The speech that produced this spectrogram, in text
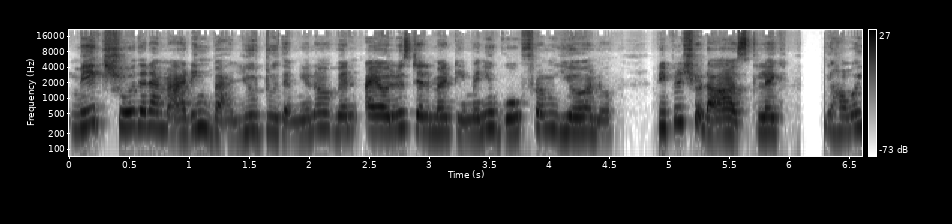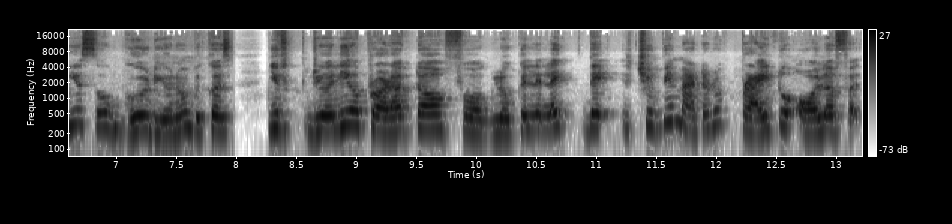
make sure that I'm adding value to them. You know, when I always tell my team, when you go from here, no, people should ask, like, how are you so good? You know, because you've really a product of uh, local, like, they, it should be a matter of pride to all of us,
